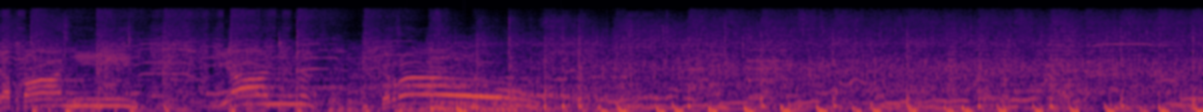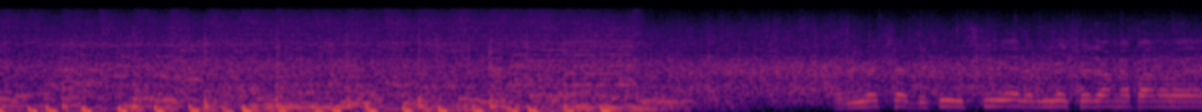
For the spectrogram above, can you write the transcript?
a páni, Jan Kraus. Dobrý večer, děkuji úctivě, dobrý večer, dámy a pánové.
